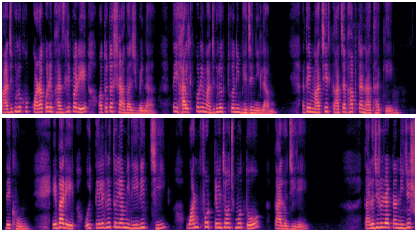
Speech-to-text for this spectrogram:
মাছগুলো খুব কড়া করে ভাজলে পরে অতটা স্বাদ আসবে না। তাই হালকা করে মাছগুলো একটুখানি ভেজে নিলাম, যাতে মাছের কাঁচা ভাবটা না থাকে। দেখুন, এবারে ওই তেলের ভেতরে আমি দিয়ে দিচ্ছি ওয়ান ফোর টেবিল চামচ মতো কালো জিরে। কালো জিরের একটা নিজস্ব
